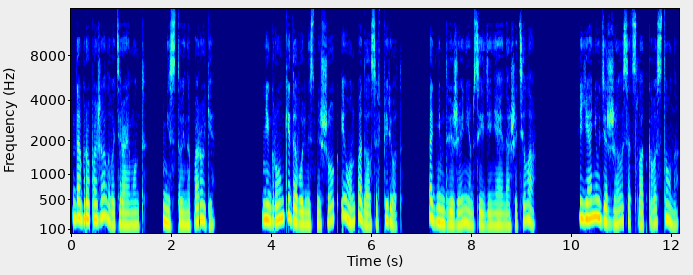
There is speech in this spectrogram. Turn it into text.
«Добро пожаловать, Раймонд. Не стой на пороге». Негромкий довольный смешок, и он подался вперед, одним движением соединяя наши тела. Я не удержалась от сладкого стона.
